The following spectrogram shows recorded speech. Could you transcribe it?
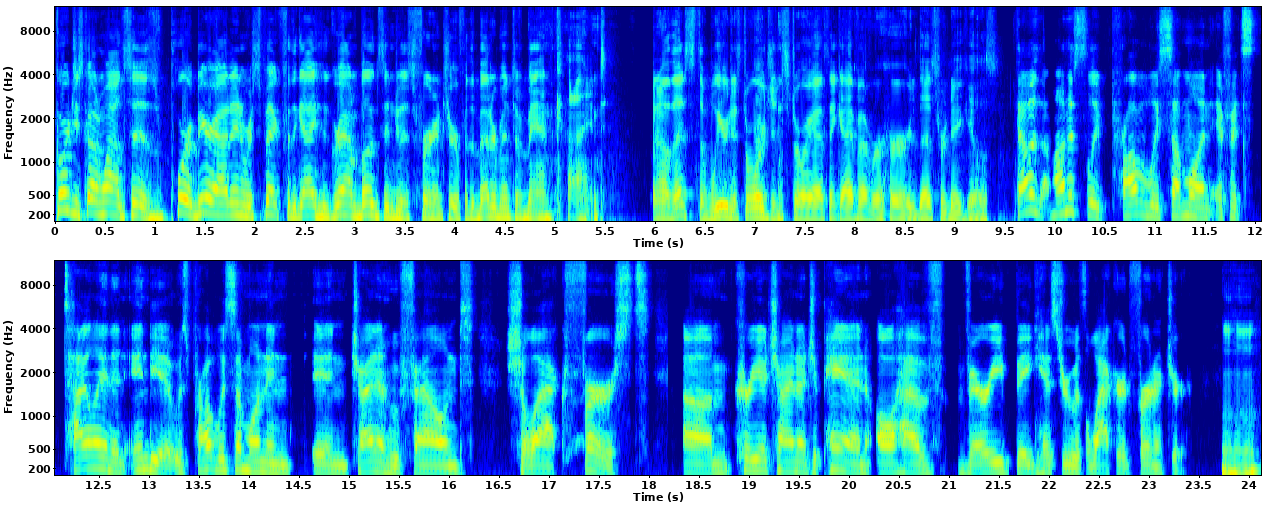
Gorgeous Gone Wild says, pour a beer out in respect for the guy who ground bugs into his furniture for the betterment of mankind. No, that's the weirdest origin story I think I've ever heard. That's ridiculous. That was honestly probably someone. If it's Thailand and India, it was probably someone in in China who found shellac first. Um, Korea, China, Japan all have very big history with lacquered furniture, Mm-hmm.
